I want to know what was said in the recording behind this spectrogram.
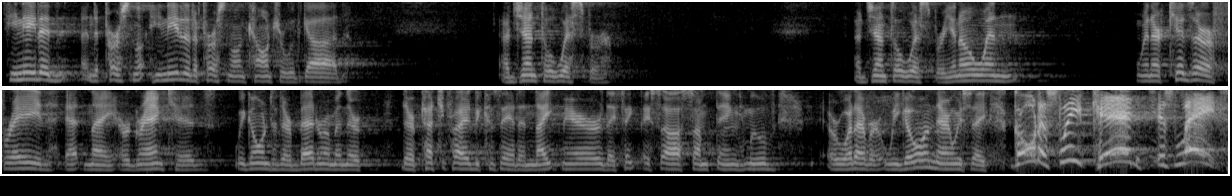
He needed, a personal, he needed a personal encounter with God, a gentle whisper. A gentle whisper. You know, when, when our kids are afraid at night, or grandkids, we go into their bedroom and they're they're petrified because they had a nightmare, they think they saw something move or whatever. We go in there and we say, Go to sleep, kid, it's late.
